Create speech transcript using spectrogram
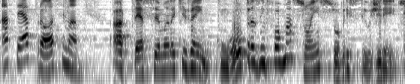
Até a próxima! Até semana que vem, com outras informações sobre seus direitos.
